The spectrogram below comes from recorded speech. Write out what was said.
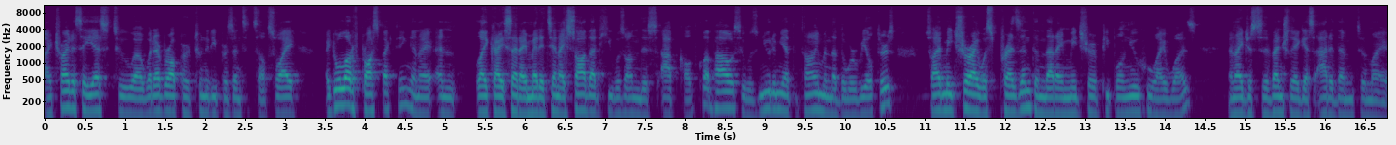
I try to say yes to uh, whatever opportunity presents itself. So I I do a lot of prospecting, and I and like I said, I met Etienne. I saw that he was on this app called Clubhouse. It was new to me at the time, and that there were realtors. So I made sure I was present, and that I made sure people knew who I was. And I just eventually, I guess, added them to my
